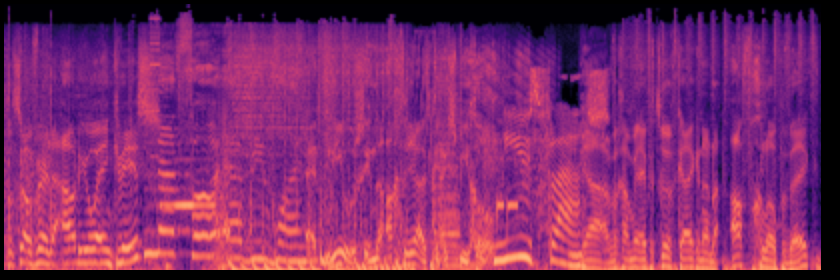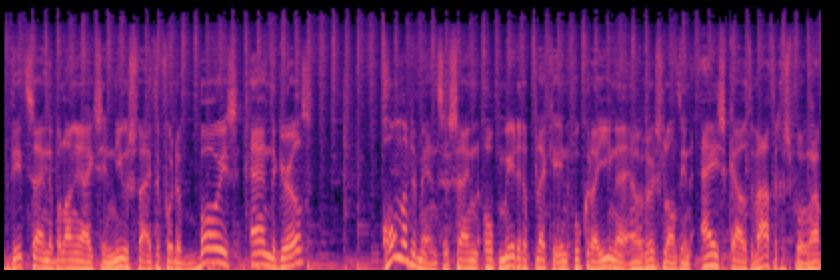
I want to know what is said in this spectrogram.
Tot zover de audio 1 quiz. Not for everyone Het nieuws in de achteruitkijkspiegel. Newsflash. Ja, we gaan weer even terugkijken naar de afgelopen week. Dit zijn de belangrijkste nieuwsfeiten voor de boys en de girls. Honderden mensen zijn op meerdere plekken in Oekraïne en Rusland in ijskoud water gesprongen.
